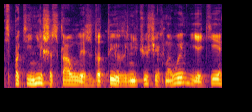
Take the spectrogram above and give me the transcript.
спокійніше ставились до тих гнітючих новин, які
